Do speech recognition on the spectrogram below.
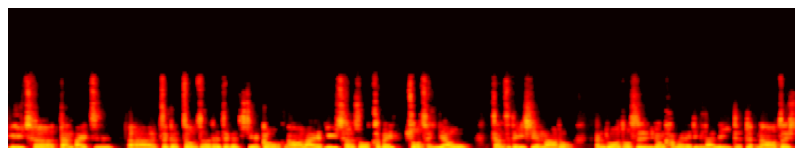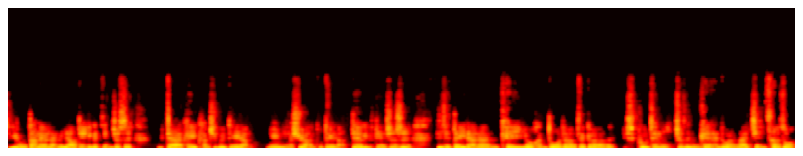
预测蛋白质呃这个皱褶的这个结构，然后来预测说可不可以做成药物这样子的一些 model，很多都是用 community 来 lead 的。然后这有当然有两个要点，一个点就是大家可以 contribute data，因为你需要很多 data。第二个点就是这些 data 呢，你可以有很多的这个 scrutiny，就是你可以很多人来检测说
